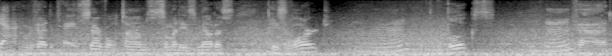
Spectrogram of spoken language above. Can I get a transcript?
Yeah. We've had True. several times somebody's mailed us a piece of art, Books. We've had,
